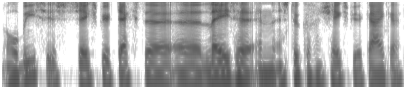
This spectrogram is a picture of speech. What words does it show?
hobby's. Is Shakespeare-teksten eh, lezen en, en stukken van Shakespeare kijken.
